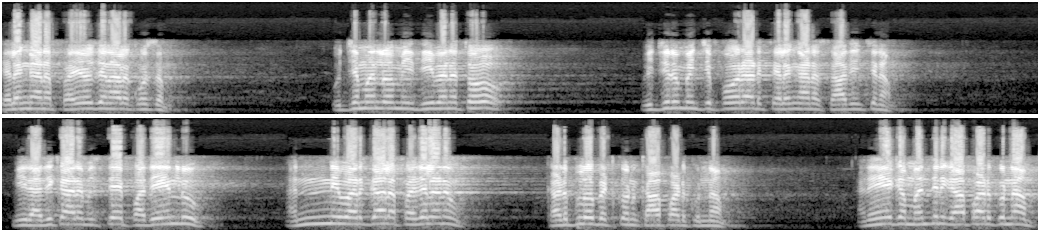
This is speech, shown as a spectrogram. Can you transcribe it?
తెలంగాణ ప్రయోజనాల కోసం. ఉద్యమంలో మీ దీవెనతో విజృంభించి పోరాడి తెలంగాణ సాధించినాం. మీరు అధికారం ఇస్తే పదేండ్లు అన్ని వర్గాల ప్రజలను కడుపులో పెట్టుకొని కాపాడుకున్నాం. అనేక మందిని కాపాడుకున్నాం.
